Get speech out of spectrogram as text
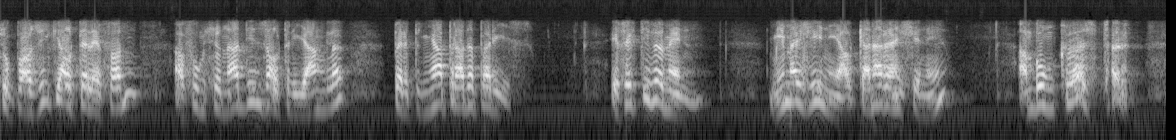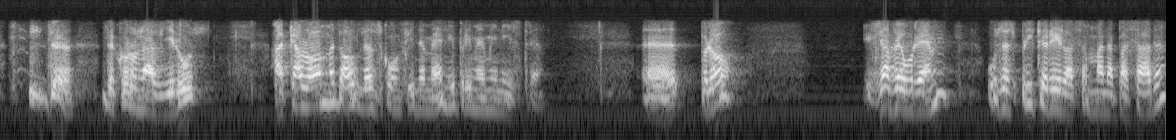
Suposi que el telèfon ha funcionat dins el triangle Perpinyà-Prada-París. Efectivament, m'imagini el canar enxener amb un clúster de, de coronavirus a cal home del desconfinament i primer ministre. Eh, però ja veurem, us explicaré la setmana passada,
